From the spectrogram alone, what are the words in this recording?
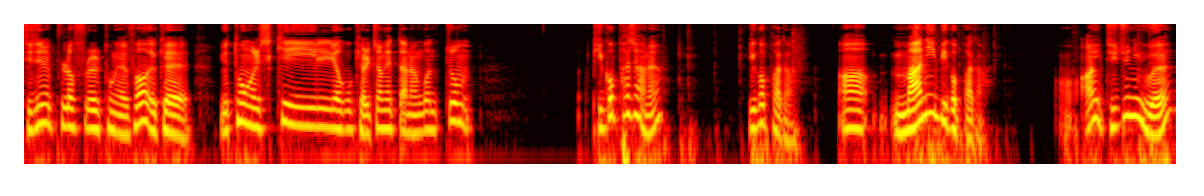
디즈니 플러스를 통해서 이렇게 유통을 시키려고 결정했다는 건 좀 비겁하지 않아요? 비겁하다. 아, 많이 비겁하다. 어, 아니, 디즈니 왜?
